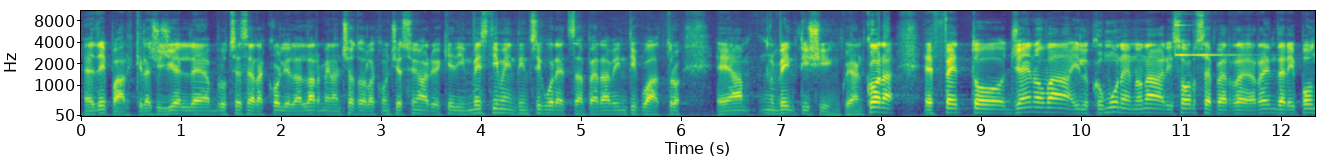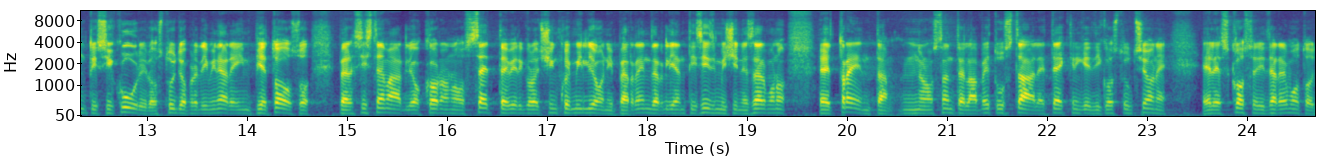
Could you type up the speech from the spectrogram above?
eh, dei parchi. La CGL abruzzese raccoglie l'allarme lanciato dal concessionario e chiede investimenti in sicurezza per A24 e A25. Ancora effetto Genova, il comune non ha risorse per rendere i ponti sicuri, lo studio preliminare è impietoso, per sistemarli occorrono 7,5 milioni, per renderli antisismici ne servono eh, 30, nonostante la vetustà, le tecniche di costruzione e le scosse di terremoto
